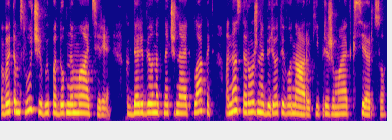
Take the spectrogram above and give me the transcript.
В этом случае вы подобны матери. Когда ребенок начинает плакать, она осторожно берет его на руки и прижимает к сердцу.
